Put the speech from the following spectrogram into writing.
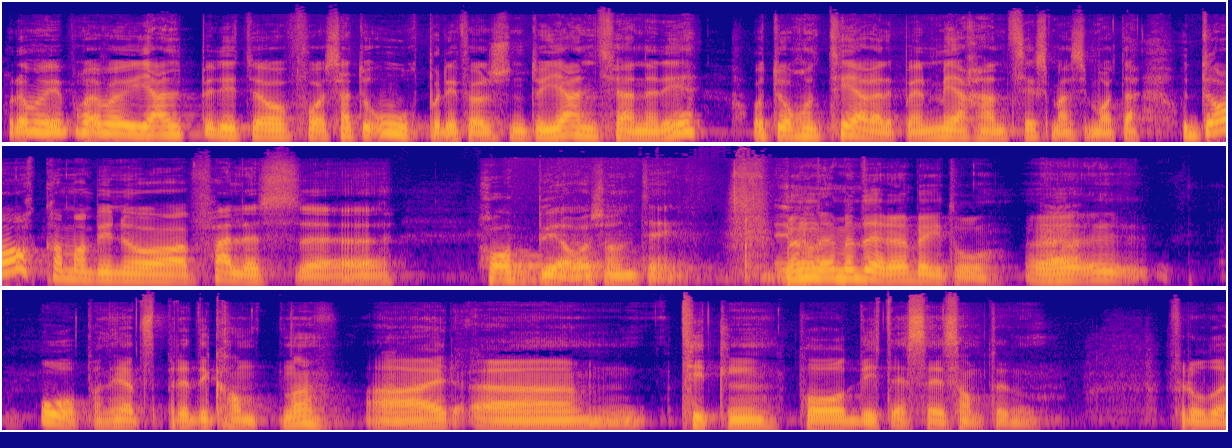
Og Da må vi prøve å hjelpe dem til å få sette ord på de følelsene, til å gjenkjenne dem, og til å håndtere dem på en mer hensiktsmessig måte. Og Da kan man begynne å ha felles uh, hobbyer og sånne ting. Men, men dere begge to. Uh, åpenhetspredikantene er uh, tittelen på ditt essay i Samtiden. Frode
